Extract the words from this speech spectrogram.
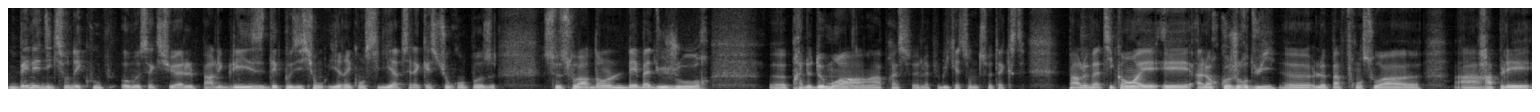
Bénédiction des couples homosexuels par l'Église, des positions irréconciliables, c'est la question qu'on pose ce soir dans le débat du jour. Euh, près de deux mois hein, après la publication de ce texte par le Vatican. Et, alors qu'aujourd'hui, euh, le pape François a rappelé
